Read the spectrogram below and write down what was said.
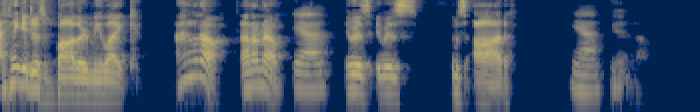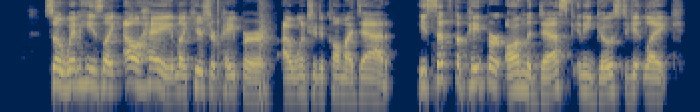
I think it just bothered me. Like, I don't know. I don't know. Yeah. It was. It was. It was odd. Yeah. Yeah. So when he's like, "Oh, hey, like here's your paper. I want you to call my dad." He sets the paper on the desk and he goes to get like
